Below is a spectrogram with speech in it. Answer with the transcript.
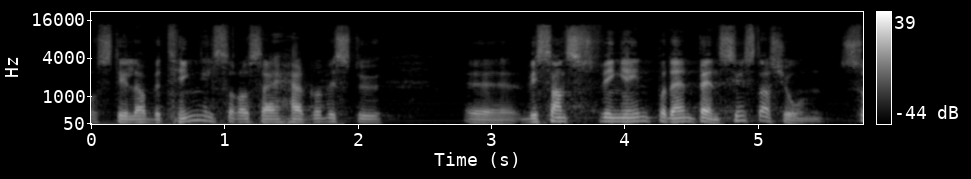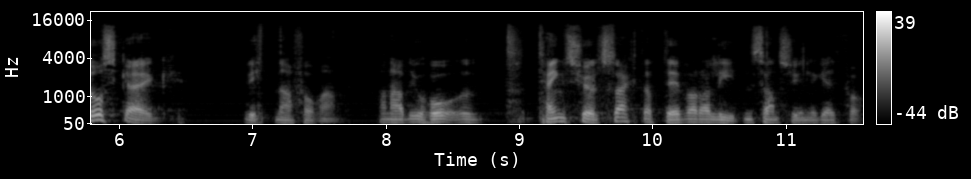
å, stille betingelser og si herre, hvis, du, eh, hvis han svinger inn på den bensinstasjonen, så skal jeg vitne for ham. Han hadde jo tenkt selvsagt at det var det liten sannsynlighet for.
